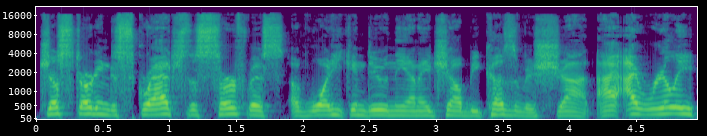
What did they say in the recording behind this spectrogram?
just starting to scratch the surface of what he can do in the NHL because of his shot. I, I really,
